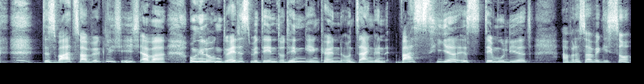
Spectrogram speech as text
das war zwar wirklich ich, aber ungelogen, du hättest mit denen dorthin gehen können und sagen können, was hier ist demoliert. Aber das war wirklich so,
